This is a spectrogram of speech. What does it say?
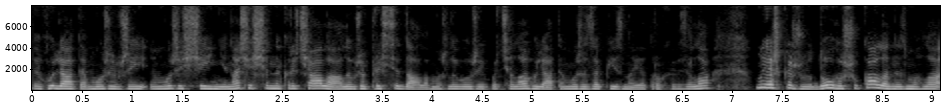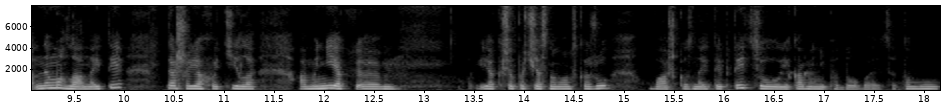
е, гуляти, може, вже, може ще й ні. Наче ще не кричала, але вже присідала. Можливо, вже й почала гуляти. Може, запізно я трохи взяла. Ну, я ж кажу, довго шукала, не змогла, не могла знайти те, що я хотіла. А мені, як, ем, якщо по-чесному вам скажу, важко знайти птицю, яка мені подобається. Тому,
